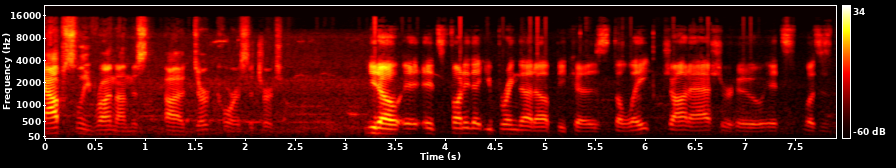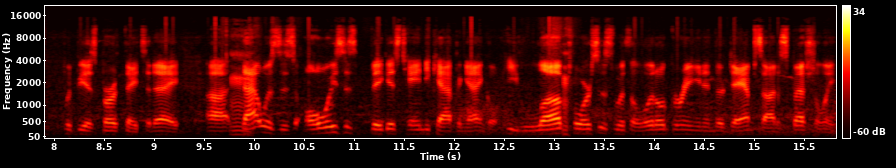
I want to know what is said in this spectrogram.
absolutely run on this uh, dirt course at Churchill. You know, it, it's funny that you bring that up because the late John Asher, who it's was his, would be his birthday today, uh, mm. That was his always his biggest handicapping angle. He loved horses with a little green in their dam side, especially,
